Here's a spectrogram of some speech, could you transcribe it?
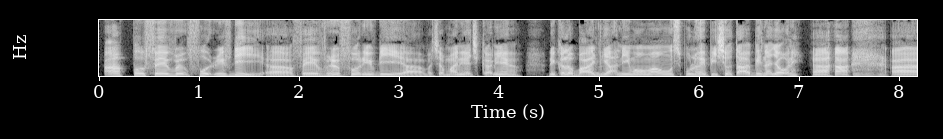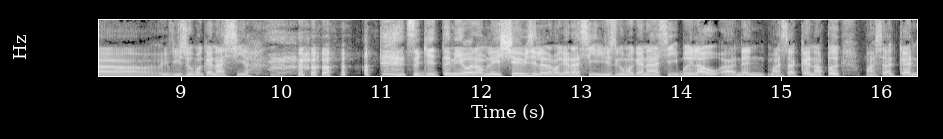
apa favourite food Rifdi? Uh, favourite food Rifdi. Uh, macam mana nak cakap ni? Dia kalau banyak ni mau-mau 10 episod tak habis nak jawab ni. uh, Rifdi suruh makan nasi lah. so kita ni orang Malaysia mesti lah nak makan nasi. Ibu suka makan nasi berlauk ha, Dan masakan apa? Masakan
